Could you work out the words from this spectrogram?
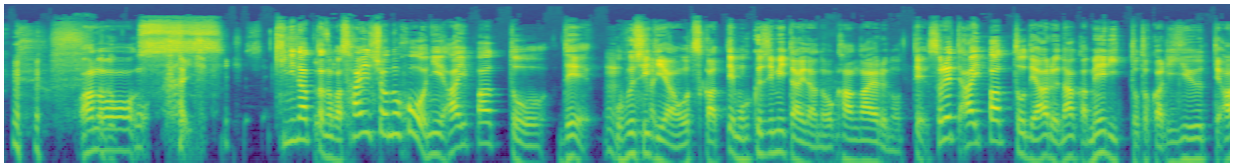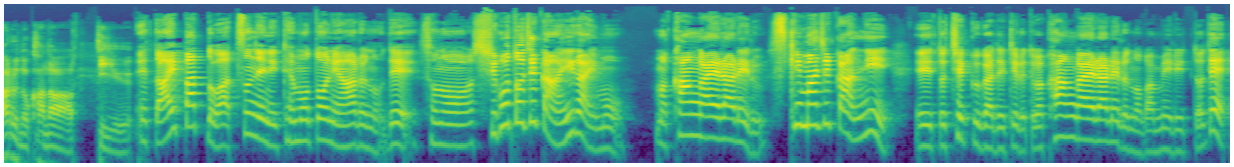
あのなんかもうはい。気になったのが最初の方に iPad でうんオブシディアンを使って目次みたいなのを考えるのって、それって iPad であるなんかメリットとか理由ってあるのかなっていう。えっと、iPad は常に手元にあるので、その仕事時間以外も、まあ、考えられる。隙間時間に、えっと、チェックができるというか考えられるのがメリットで、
